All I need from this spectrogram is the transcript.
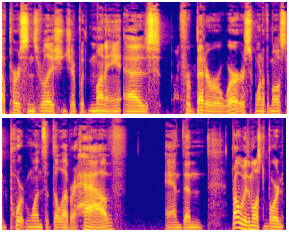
a person's relationship with money as, for better or worse, one of the most important ones that they'll ever have. And then, probably the most important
